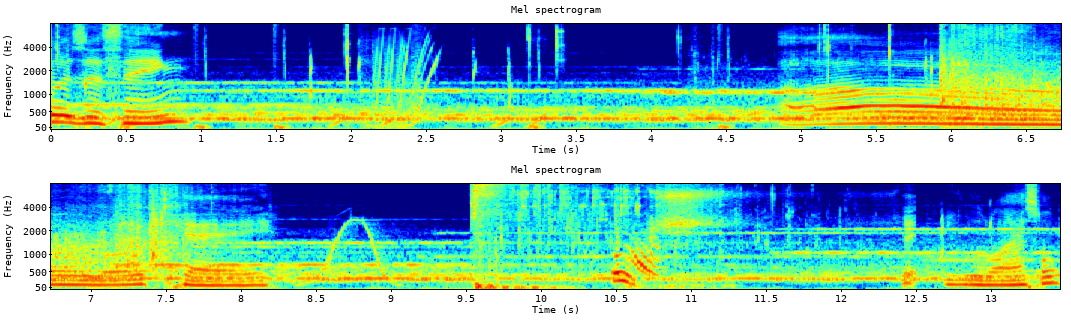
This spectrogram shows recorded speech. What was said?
Was a thing. Oh, okay. Oh, sh- shit, you little asshole.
